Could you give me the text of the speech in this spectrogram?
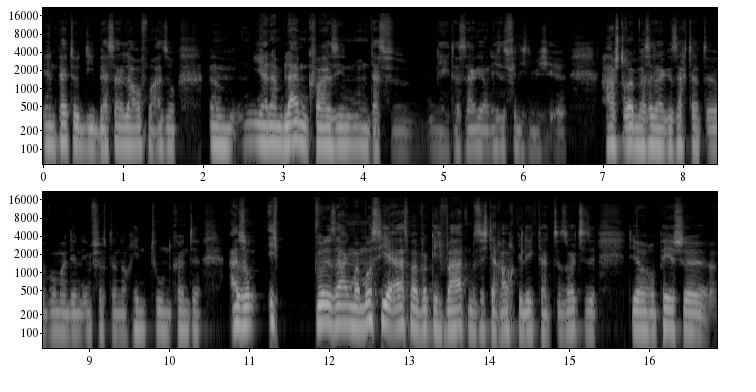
in petto, die besser laufen. Also ähm, ja, dann bleiben quasi das nee, das sage ich auch nicht, das finde ich nämlich äh, haarsträubend, was er da gesagt hat, äh, wo man den Impfstoff dann noch hin tun könnte. Also ich würde sagen, man muss hier erstmal wirklich warten, bis sich der Rauch gelegt hat. Sollte die europäische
